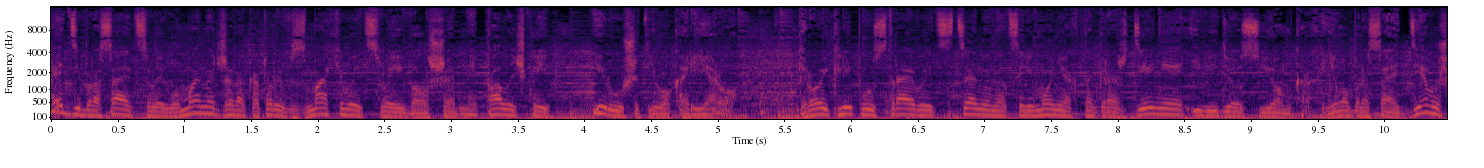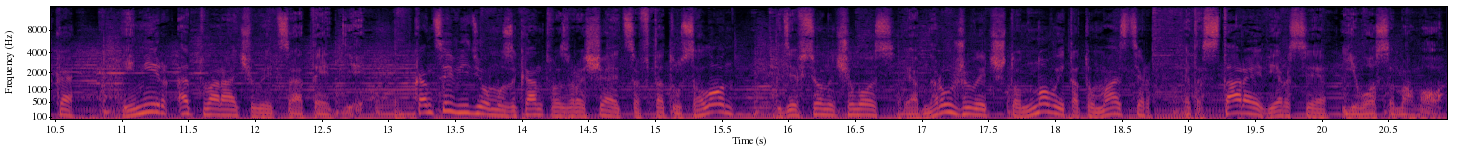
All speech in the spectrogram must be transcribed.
Эдди бросает своего менеджера, который взмахивает своей волшебной палочкой и рушит его карьеру. Герой клипа устраивает сцены на церемониях награждения и видеосъемках. Его бросает девушка, и мир отворачивается от Эдди. В конце видео музыкант возвращается в тату-салон, где все началось, и обнаруживает, что новый тату-мастер — это старая версия его самого.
